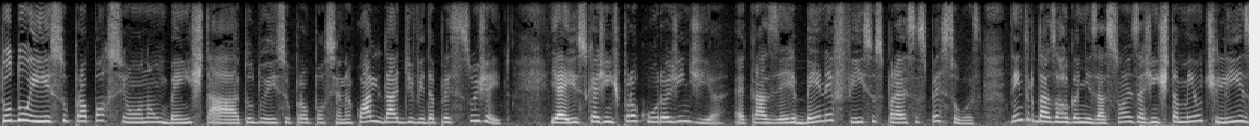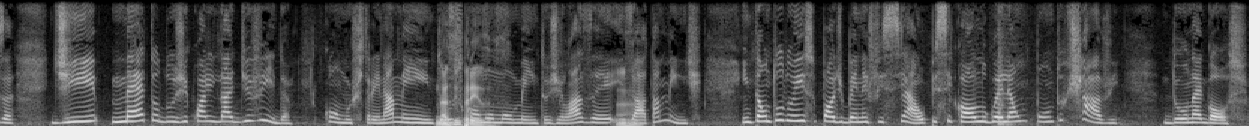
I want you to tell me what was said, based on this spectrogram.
Tudo isso proporciona um bem-estar, tudo isso proporciona qualidade de vida para esse sujeito. E é isso que a gente procura hoje em dia, é trazer benefícios para essas pessoas. Dentro das organizações, a gente também utiliza de métodos de qualidade de vida, como os treinamentos, como momentos de lazer, uhum. exatamente. Então tudo isso pode beneficiar o psicólogo ele é um ponto chave do negócio.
